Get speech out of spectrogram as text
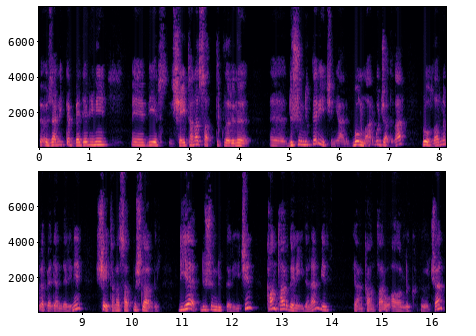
ve özellikle bedenini e, bir şeytana sattıklarını e, düşündükleri için yani bunlar bu cadılar ruhlarını ve bedenlerini şeytana satmışlardır diye düşündükleri için kantar deneyi denen bir yani kantar o ağırlık ölçen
